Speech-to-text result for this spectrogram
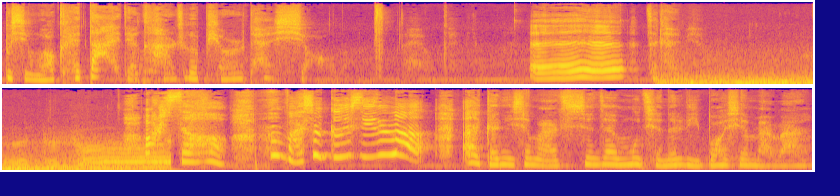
不行，我要开大一点看，这个屏儿太小了。哎，我看一下，哎，再看一遍。二十三号，马上更新了！哎，赶紧先把现在目前的礼包先买完。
